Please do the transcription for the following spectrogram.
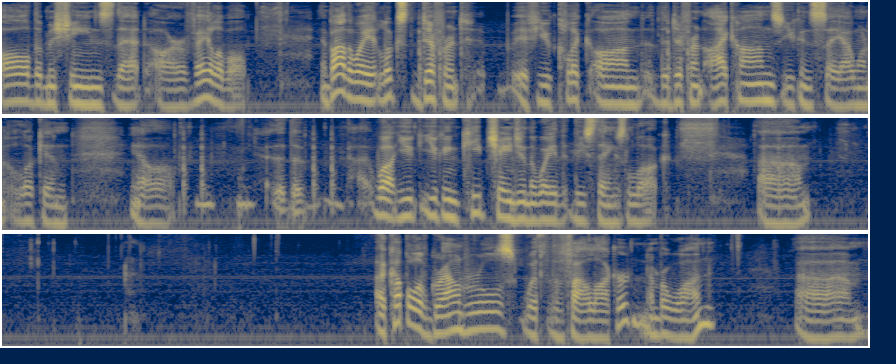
all the machines that are available. And by the way, it looks different if you click on the different icons. You can say, I want to look in, you know, the, well, you, you can keep changing the way that these things look. Um, a couple of ground rules with the file locker. Number one, um,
